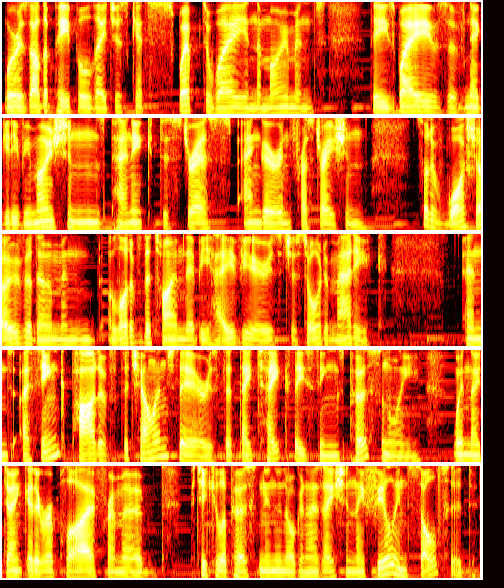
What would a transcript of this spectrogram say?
whereas other people, they just get swept away in the moment. These waves of negative emotions, panic, distress, anger, and frustration sort of wash over them, and a lot of the time their behavior is just automatic. And I think part of the challenge there is that they take these things personally when they don't get a reply from a particular person in an organization. They feel insulted.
